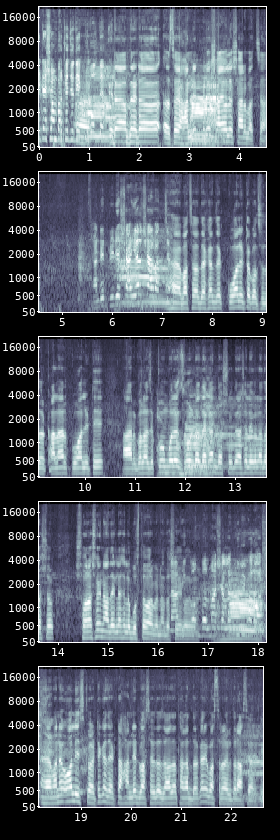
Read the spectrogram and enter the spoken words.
এটা সম্পর্কে যদি একটু বলতেন। এটা আপনার এটা হান্ড্রেড মিটার সায়লের সার বাচ্চা। হান্ড্রেড ব্রিডের শাহিয়াল সার বাচ্চা? হ্যাঁ বাচ্চা দেখেন যে কোয়ালিটিটা কত সুন্দর কালার কোয়ালিটি আর গলা যে কম্বলের ঝোলটা দেখেন দর্শকদের আসলে এগুলো দর্শক সরাসরি না দেখলে আসলে বুঝতে পারবেন না দর্শক এগুলো। কম্বল মাশাআল্লাহ খুবই ভালো আসছে। হ্যাঁ মানে অল স্কোয়ার ঠিক আছে? একটা হান্ড্রেড বাচ্চার ভিতরে যা যা থাকার দরকার এই বাচ্চাটার ভিতরে আছে আর কি।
